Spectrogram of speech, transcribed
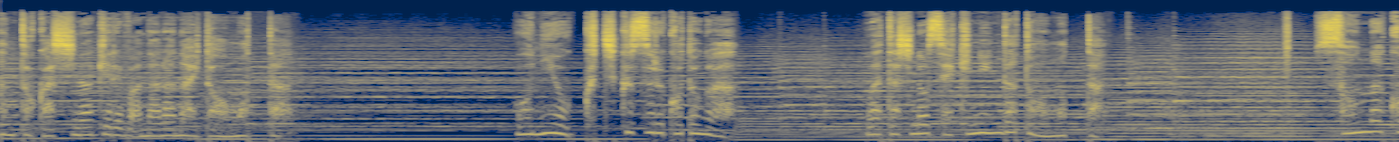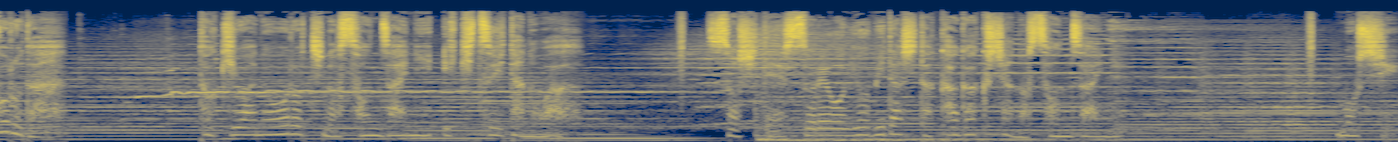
何とかしなければならないと思った。鬼を駆逐することが私の責任だと思った。そんな頃だ。常盤のオロチの存在に行き着いたのはそしてそれを呼び出した科学者の存在に。もし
